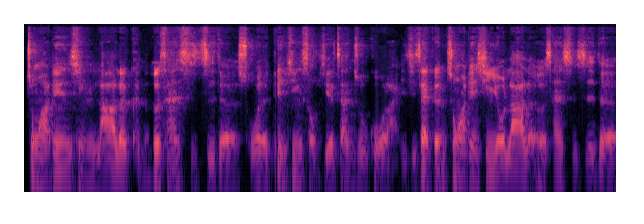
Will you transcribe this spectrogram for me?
中华电信拉了可能二三十支的所谓的电信手机的赞助过来，以及再跟中华电信又拉了二三十支的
